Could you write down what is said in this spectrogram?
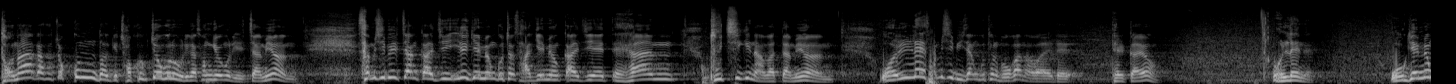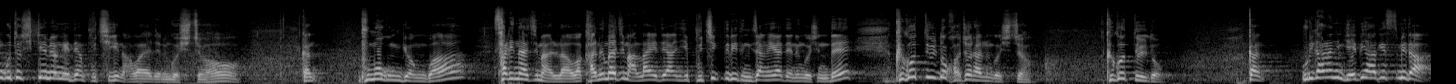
더 나아가서 조금 더 적극적으로 우리가 성경을 읽자면 31장까지 1계명부터 4계명까지에 대한 부칙이 나왔다면 원래 32장부터는 뭐가 나와야 되, 될까요? 원래는 5계명부터 10계명에 대한 부칙이 나와야 되는 것이죠. 그러니까 부모 공경과 살인하지 말라와 가늠하지 말라에 대한 이제 부칙들이 등장해야 되는 것인데 그것들도 거절하는 것이죠. 그것들도. 그러니까 우리가 하나님 예배하겠습니다.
